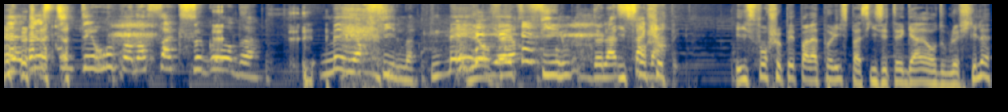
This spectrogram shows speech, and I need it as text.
Il y a Justin Theroux pendant 5 secondes. Meilleur film. Meilleur film de la ils saga ils se font choper par la police parce qu'ils étaient garés en double fil.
